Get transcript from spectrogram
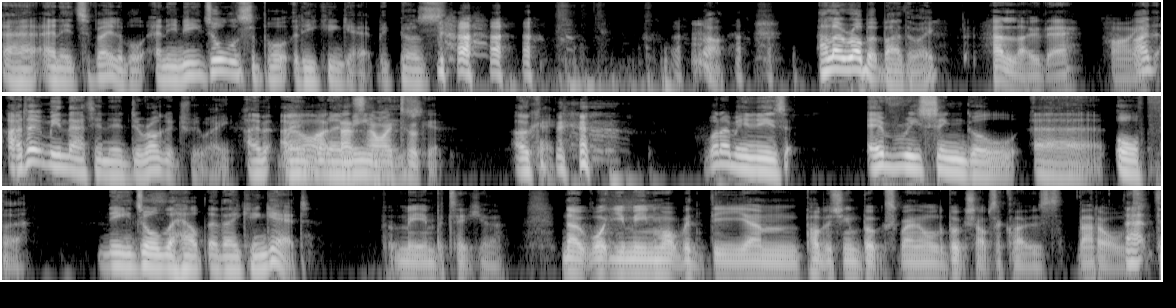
uh, and it's available, and he needs all the support that he can get because. well, hello, Robert. By the way, Hello there. Hi. I, I don't mean that in a derogatory way. I, I, well, what I that's mean how I took it. Okay. what I mean is, every single uh, author needs all the help that they can get. But me in particular. No, what you mean? What with the um, publishing books when all the bookshops are closed? That old. That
